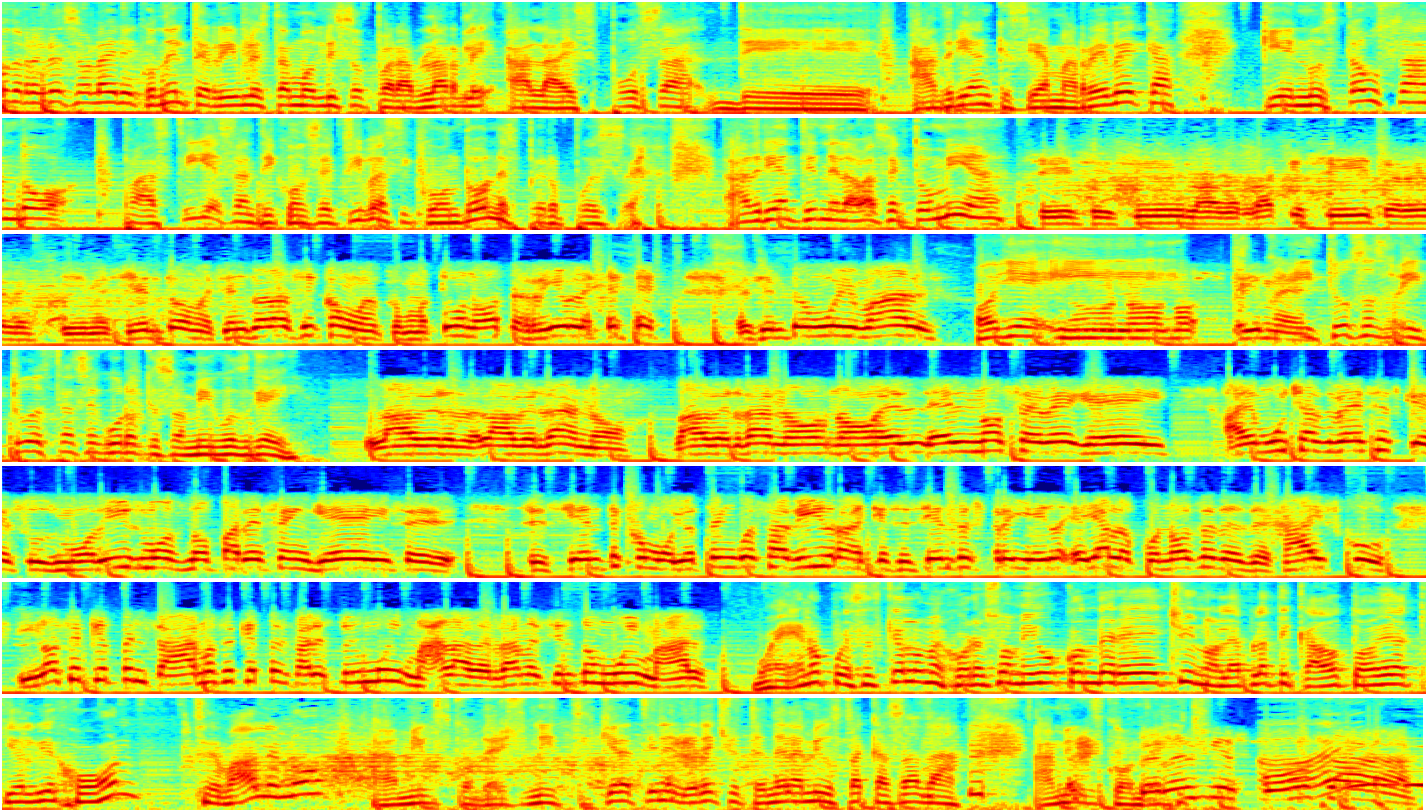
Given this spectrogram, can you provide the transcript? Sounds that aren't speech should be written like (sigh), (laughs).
estamos de regreso al aire con el terrible. Estamos listos para hablarle a la esposa de Adrián, que se llama Rebeca, quien no está usando pastillas anticonceptivas y condones, pero pues (laughs) Adrián tiene la vasectomía. Sí, sí, sí, la verdad que sí, terrible. Y me siento, me siento ahora así como, como tú, ¿no? Terrible. (laughs) me siento muy mal. Oye, y, No, no, no, dime. y tú sos- y tú estás seguro que su amigo es gay. La verdad, la verdad no, la verdad no, no, él, él no se ve gay. Hay muchas veces que sus modismos no parecen gay, se, se siente como yo tengo esa vibra que se siente estrella. Ella, ella lo conoce desde high school y no sé qué pensar, no sé qué pensar. Estoy muy mal, la verdad, me siento muy mal. Bueno, pues es que a lo mejor es su amigo con derecho y no le ha platicado todavía aquí el viejón. Se vale, ¿no? Amigos con derecho, ni siquiera tiene derecho de tener amigos, está casada. Amigos con Pero es mi derecho. esposa.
